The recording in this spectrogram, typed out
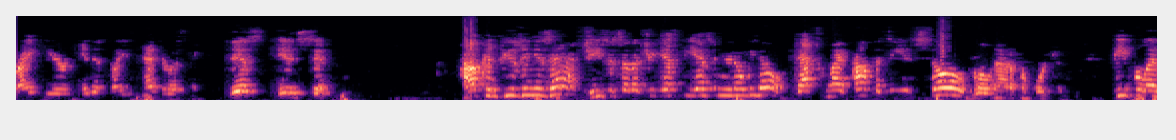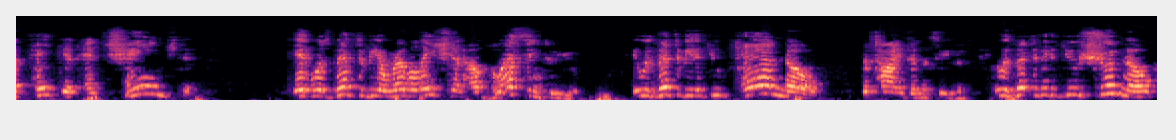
right here, in this place, as you're listening. This is sin. How confusing is that? Jesus said, let your yes be yes and your no be no. That's why prophecy is so blown out of proportion. People have taken and changed it. It was meant to be a revelation of blessing to you. It was meant to be that you can know the times and the seasons. It was meant to be that you should know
